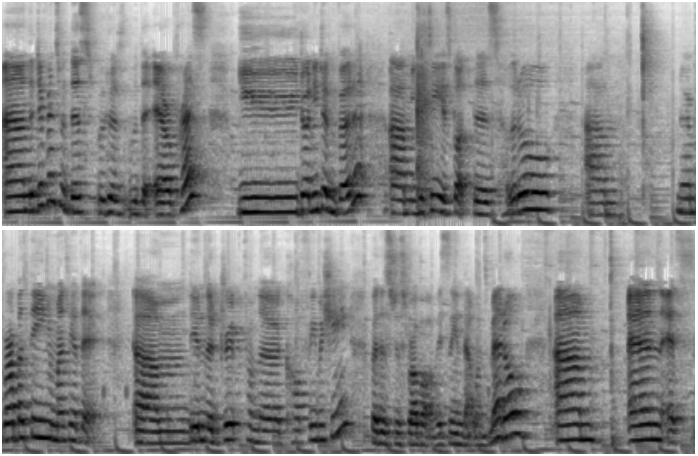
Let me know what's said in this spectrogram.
and the difference with this, because with the AeroPress, you don't need to invert it. Um, you can see it's got this little um, rubber thing, reminds me of the um, the, the drip from the coffee machine, but it's just rubber obviously and that one's metal. Um, and it's,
